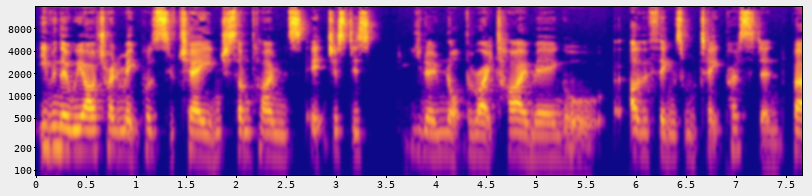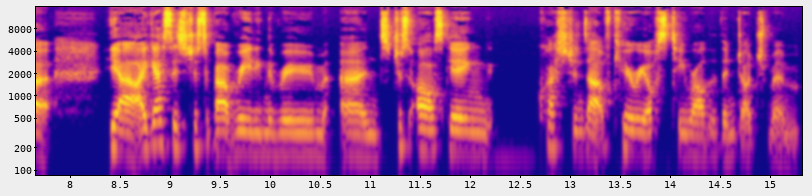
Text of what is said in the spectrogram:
even though we are trying to make positive change, sometimes it just is, you know, not the right timing or other things will take precedent. But yeah, I guess it's just about reading the room and just asking questions out of curiosity rather than judgment.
